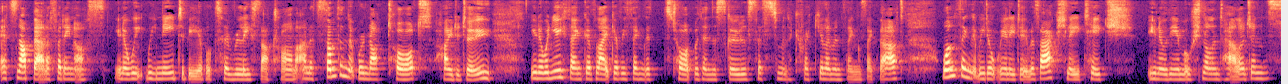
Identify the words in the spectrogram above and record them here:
it's not benefiting us. You know we, we need to be able to release that trauma. And it's something that we're not taught how to do you know when you think of like everything that's taught within the school system and the curriculum and things like that one thing that we don't really do is actually teach, you know, the emotional intelligence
